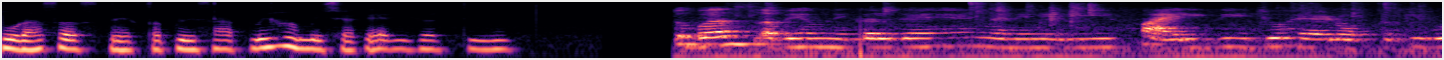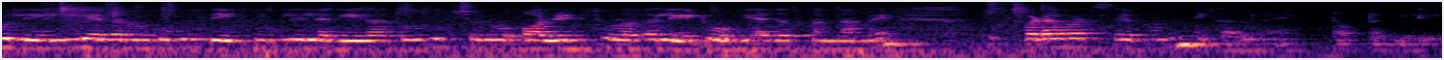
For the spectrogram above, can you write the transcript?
थोड़ा सा स्नैक्स अपने साथ में हमेशा कैरी करती हूँ। तो बस अभी हम निकल गए हैं। मैंने मेरी फ़ाइल भी जो है डॉक्टर की वो ले ली है। अगर उनको कुछ देखने के लिए लगेगा तो, तो चलो ऑलरेडी थोड़ा सा लेट हो गया दस पंद्रह मिनट। तो फटाफट से हम निकल रहे हैं डॉक्टर के लिए।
